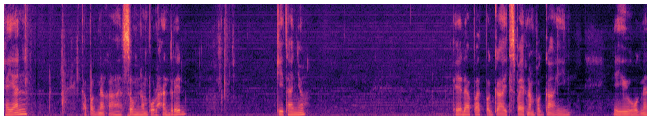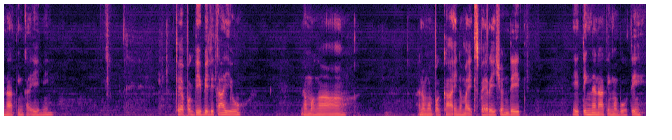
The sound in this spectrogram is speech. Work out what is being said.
Ayan, kapag naka-zoom ng 400, kita nyo? Kaya dapat pagka-expire ng pagkain, eh, huwag na natin kainin. Kaya pag bibili tayo ng mga ano mga pagkain na may expiration date, eh, tingnan natin mabuti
